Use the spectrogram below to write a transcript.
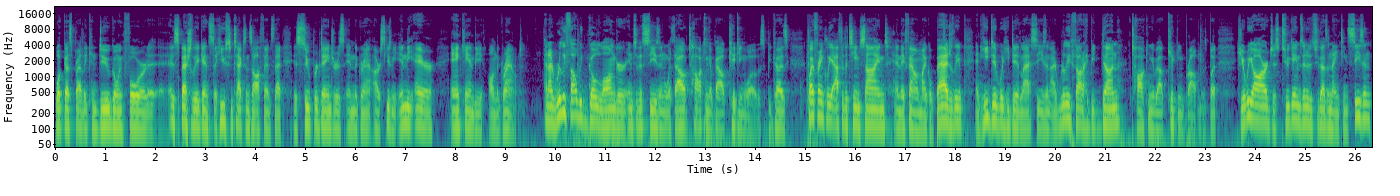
what Gus Bradley can do going forward, especially against a Houston Texans offense that is super dangerous in the ground, or excuse me, in the air and can be on the ground. And I really thought we'd go longer into the season without talking about kicking woes because, quite frankly, after the team signed and they found Michael Badgley and he did what he did last season, I really thought I'd be done talking about kicking problems. But here we are, just two games into the 2019 season,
